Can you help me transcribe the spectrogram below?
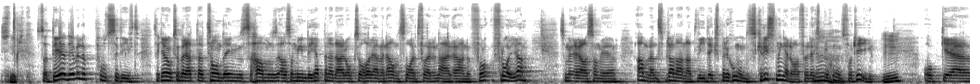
Snyggt. Så det, det är väl positivt. Sen kan jag också berätta att Trondheims hamn, alltså myndigheterna där också har även ansvaret för den här ön Froja. Som är en ö som är, används bland annat vid expeditionskryssningar då, för expeditionsfartyg. Mm. Och eh,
